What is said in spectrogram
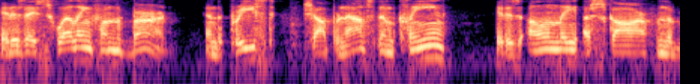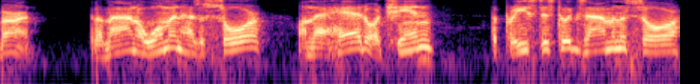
It is a swelling from the burn, and the priest shall pronounce them clean. It is only a scar from the burn. If a man or woman has a sore on their head or chin, the priest is to examine the sore,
